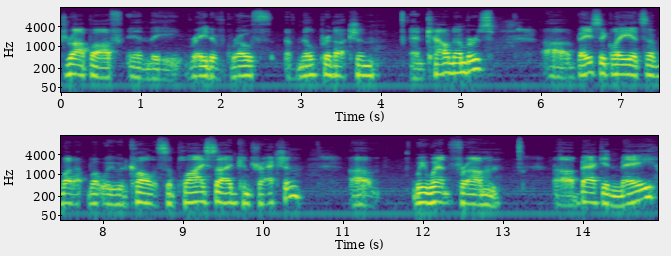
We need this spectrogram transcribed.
drop off in the rate of growth of milk production and cow numbers. Uh, basically, it's a what what we would call a supply side contraction. Um, we went from uh, back in May,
